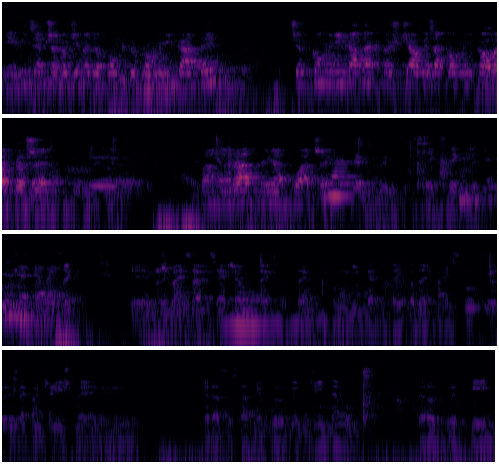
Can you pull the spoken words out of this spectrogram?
Nie widzę, przechodzimy do punktu komunikaty. Czy w komunikatach ktoś chciałby zakomunikować? Proszę, y, pan radny Jan Płaczek. Jak zwykle. Nie, nie, nie, nie, zwykle. Y, Proszę Państwa, więc ja chciałbym tak, taki komunikat tutaj podać Państwu. Y, Zakończyliśmy y, teraz ostatnio w grudniu, tydzień temu rozgrywki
